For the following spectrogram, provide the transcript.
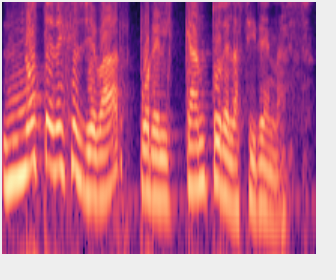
No te dejes llevar por el canto de las sirenas.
